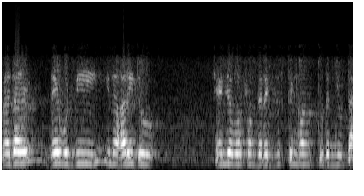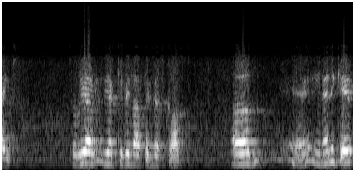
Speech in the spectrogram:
whether they would be in a hurry to change over from their existing ones to the new types. So we are we are keeping our fingers crossed. Um, in any case,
